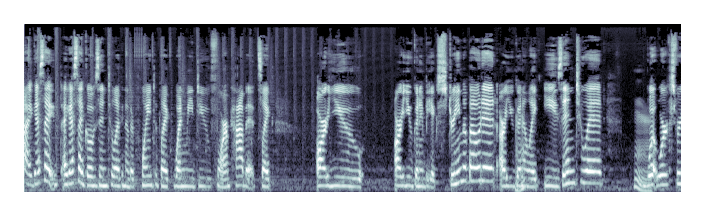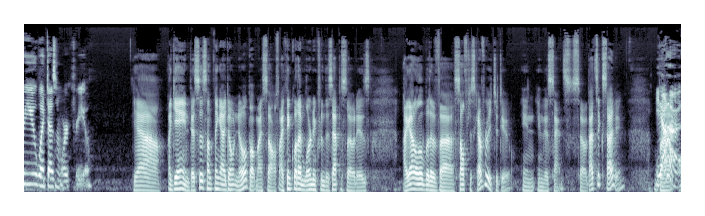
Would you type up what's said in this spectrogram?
yeah, I guess that I guess that goes into like another point of like when we do form habits, like are you are you going to be extreme about it? Are you going to like ease into it? Hmm. What works for you, what doesn't work for you. Yeah. Again, this is something I don't know about myself. I think what I'm learning from this episode is I got a little bit of uh, self discovery to do in in this sense. So that's exciting. Yeah.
